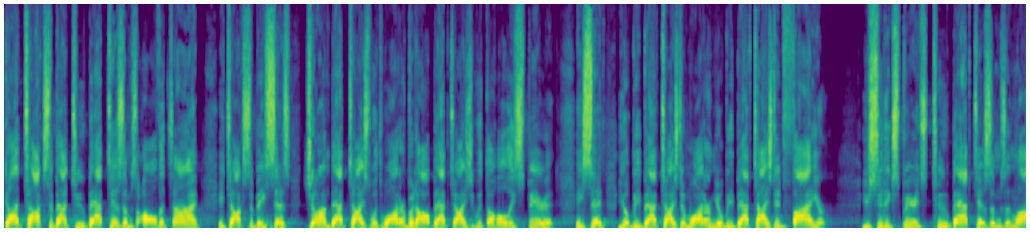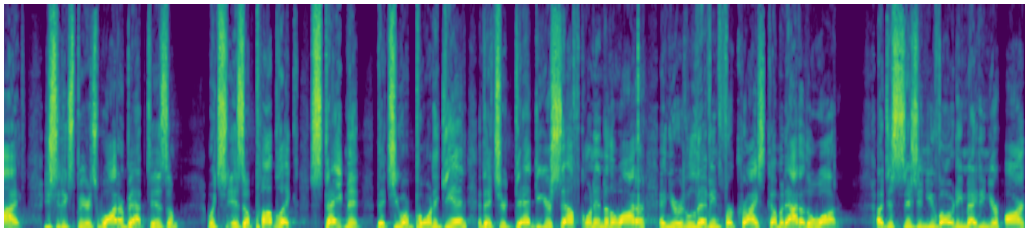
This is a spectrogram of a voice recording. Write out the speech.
God talks about two baptisms all the time. He talks about, he says, John baptized with water, but I'll baptize you with the Holy Spirit. He said, You'll be baptized in water and you'll be baptized in fire. You should experience two baptisms in life. You should experience water baptism, which is a public statement that you are born again and that you're dead to yourself going into the water and you're living for Christ coming out of the water. A decision you've already made in your heart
